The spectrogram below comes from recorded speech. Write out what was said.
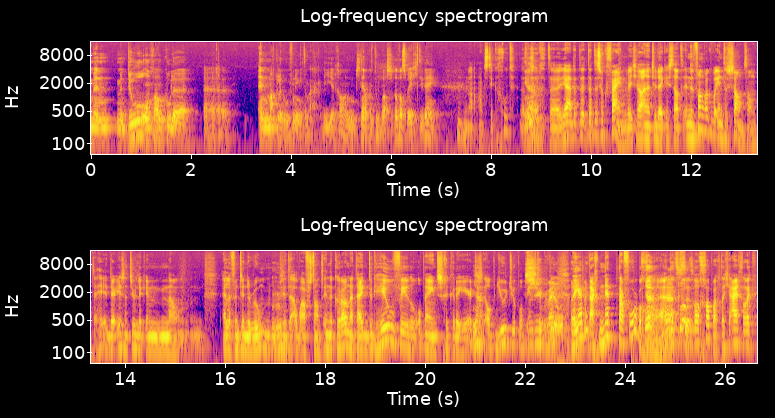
mijn, mijn doel om gewoon coole eh, en makkelijke oefeningen te maken die je gewoon snel kan toepassen. Dat was een beetje het idee. Nou, hartstikke goed. Dat Ja. is echt, eh, ja, dat, dat, dat is ook fijn, weet je wel. En natuurlijk is dat, en dat vond ik ook wel interessant, want he- er is natuurlijk in, nou, elephant in the room, Mhm. we zitten op afstand, in de coronatijd natuurlijk heel veel opeens gecreëerd. Ja. Dus op YouTube, op Instagram. Alleen jij bent eigenlijk net daarvoor begonnen, Ja, hè? dat is wel grappig, dat je eigenlijk,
